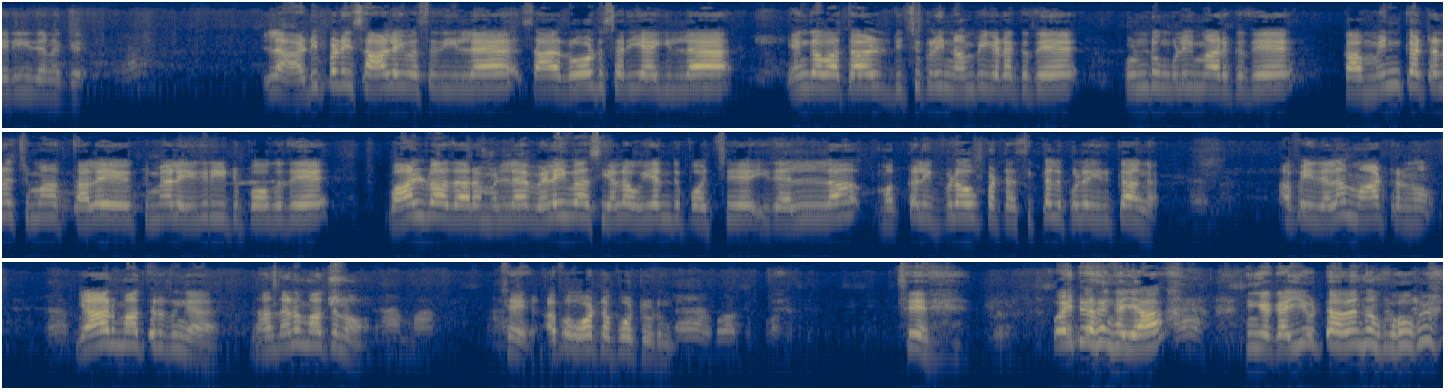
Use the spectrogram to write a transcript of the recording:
தெரியுது எனக்கு. இல்லை அடிப்படை சாலை வசதி இல்லை சா ரோடு சரியாக இல்லை எங்கே பார்த்தாலும் டிச்சுக்குழி நம்பி கிடக்குது குண்டும் குழியுமா இருக்குது க மின் கட்டணம் சும்மா தலைக்கு மேலே எகிறிட்டு போகுது வாழ்வாதாரம் இல்லை விலைவாசி எல்லாம் உயர்ந்து போச்சு இதெல்லாம் மக்கள் இவ்வளவுப்பட்ட சிக்கலுக்குள்ளே இருக்காங்க. அப்போ இதெல்லாம் மாற்றணும். யார் மாத்துறதுங்க? நான் தானே மாற்றணும் சரி அப்போ ஓட்டை போட்டு விடுங்க. சரி போயிட்டு வரேங்க ஐயா நீங்கள் கை விட்டாதான் நான் போவேன்.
